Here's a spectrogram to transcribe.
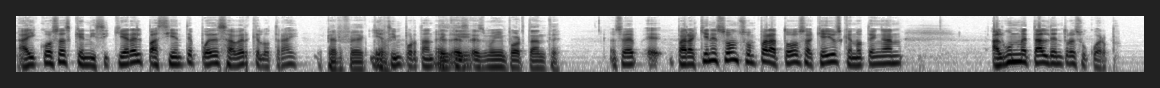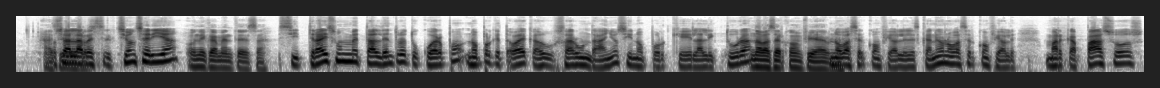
Hay cosas que ni siquiera el paciente puede saber que lo trae. Perfecto. Y es importante. Es, es, muy importante. O sea, eh, ¿para quiénes son? Son para todos aquellos que no tengan algún metal dentro de su cuerpo o sea, la restricción sería... Únicamente esa. Si traes un metal dentro de tu cuerpo, no porque te vaya a causar un daño, sino porque la lectura... No va a ser confiable. No va a ser confiable. El escaneo no va a ser confiable. Marcapasos,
